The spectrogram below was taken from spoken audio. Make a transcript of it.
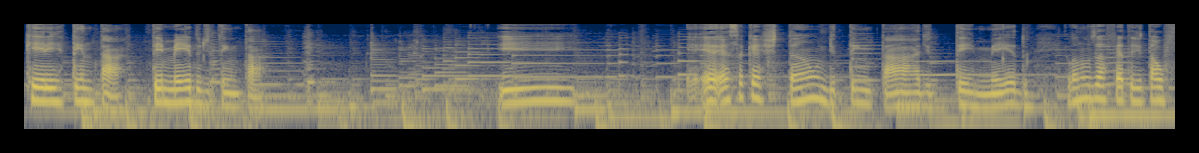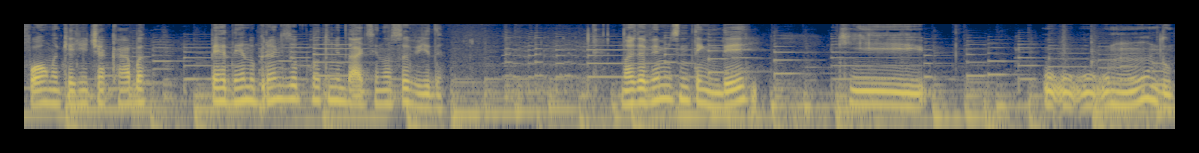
querer tentar, ter medo de tentar. E essa questão de tentar, de ter medo, ela nos afeta de tal forma que a gente acaba perdendo grandes oportunidades em nossa vida. Nós devemos entender que o, o, o mundo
